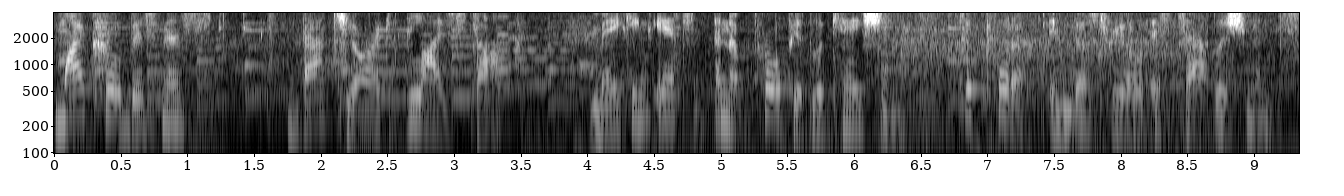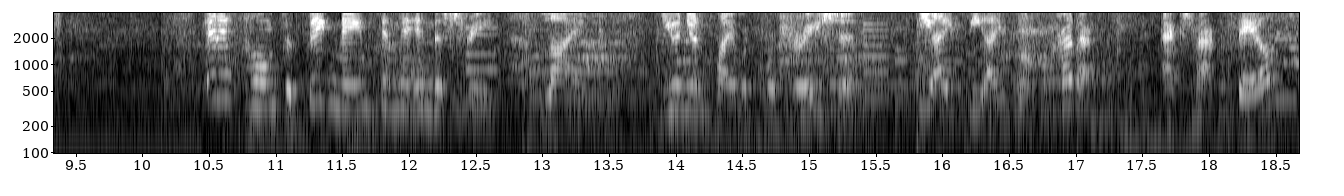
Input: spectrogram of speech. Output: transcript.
micro-business, backyard livestock, making it an appropriate location to put up industrial establishments. It is home to big names in the industry like Union Plywood Corporation, TIPI Wood Products, Extract Sales,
